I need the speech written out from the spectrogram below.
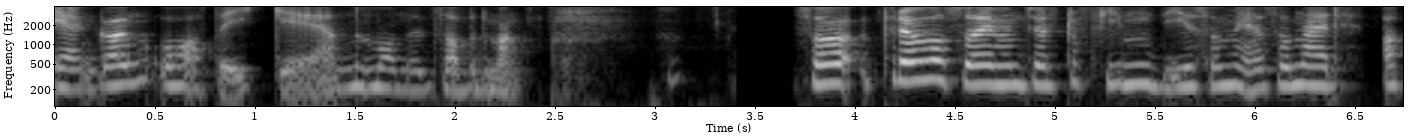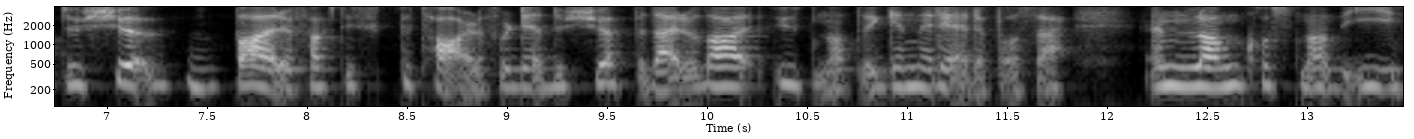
én gang, og at det ikke er en månedsabonnement. Så prøv også eventuelt å finne de som er sånn her at du bare faktisk betaler for det du kjøper der og da, uten at det genererer på seg en lang kostnad i,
